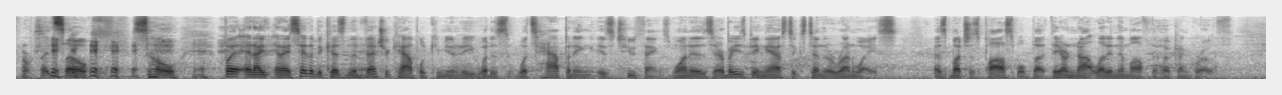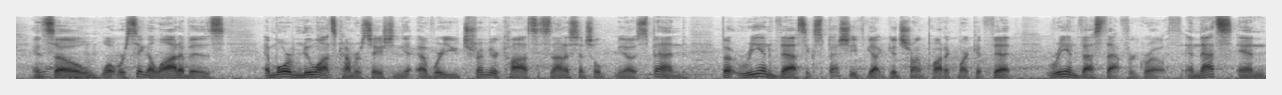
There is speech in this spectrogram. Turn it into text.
right? So, so, but and I and I say that because in the venture capital community, what is what's happening is two things. One is everybody's being asked to extend their runways as much as possible, but they are not letting them off the hook on growth. And so what we're seeing a lot of is a more nuanced conversation of where you trim your costs, it's not essential you know, spend, but reinvest, especially if you've got good strong product market fit, reinvest that for growth. And that's, and,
